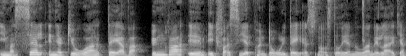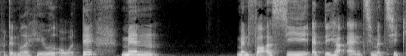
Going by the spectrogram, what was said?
i mig selv, end jeg gjorde, da jeg var yngre. Øhm, ikke for at sige, at på en dårlig dag, at sådan noget stadig er nederen, eller at jeg på den måde er hævet over det, men men for at sige, at det her er en tematik,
